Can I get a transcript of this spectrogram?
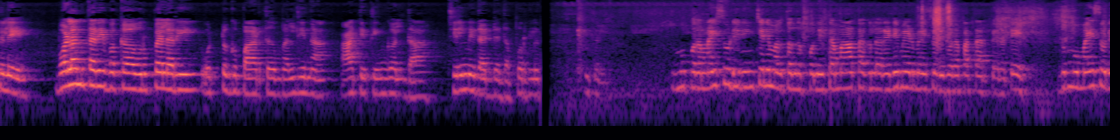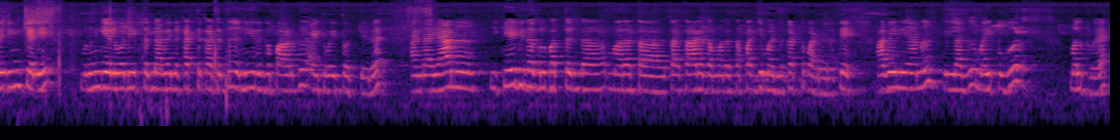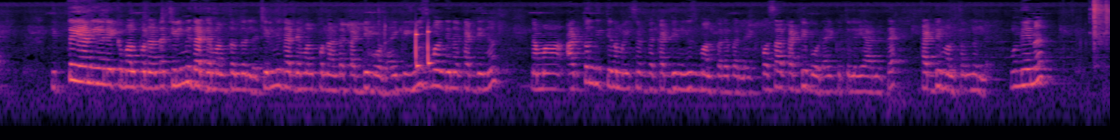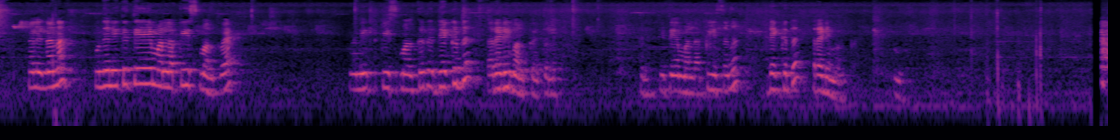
ತುಲೆ ಬೊಳಂತರಿ ಬೊಕ ಉರ್ಪೆಲರಿ ಒಟ್ಟುಗು ಪಾಡ್ದು ಮಲ್ದಿನ ಆಟಿ ತಿಂಗೊಲ್ದ ಚಿಲ್ಮಿ ಪುರ್ಲು. ಮುಪ್ಪುರ ಮೈಸೂಡಿ ನಿಂಚೆನೆ ಮಲ್ತೊಂದು ಪುನೀತ ಮಾತಾಗುಲ ರೆಡಿಮೇಡ್ ಮೈಸೂಡಿ ಪೂರ ಪತ್ತಾರ್ಪೇರತೆ. ದುಮ್ಮು ಮೈಸೂಡಿ ನಿಂಚೆನೆ ಮುಂಗೇಲು ಒಲಿ ಇತ್ತು ನಾವೇನು ಕಟ್ಟು ಕಟ್ಟದು ನೀರಿಗೆ ಪಾಡ್ದು ಐಟ್ ಒಯ್ತೊತ್ತೇರು ಅಂಡ ಯಾನು ಈ ಕೇಬಿದಗುಲ್ ಬತ್ತಂಡ ಮರತ ತಾರದ ಮರತ ಪಜ್ಜಿ ಮಾಡ್ಲು ಕಟ್ಟು ಪಾಡಿರತೆ ಅವೇನು ಯಾನು ಇಲ್ಲಾಗ ಮೈಪುಗು ಮಲ್ಪುವೆ. ಇತ್ತ ಏನ್ ಏನಕ್ಕೆ ಮಲ್ಪುನಂಡ? ಚಿಲ್ಮಿ ದಡ್ಡೆ ಮಲ್ತೊಂದಲ್ಲ ಚಿಲ್ಮಿ ದಡ್ಡೆ ಮಲ್ಪುನಂಡ ಕಡ್ಡಿ ಬೋಡ ಈಗ ಯೂಸ್ ಮಲ್ದಿನ ಕಡ್ಡಿನ ನಮ್ಮ ಅಡ್ತೊಂದಿತ್ತಿನ ಮೈಸೂರದ ಕಡ್ಡಿನ ಯೂಸ್ ಮಲ್ಪರೆ ಬಲ್ಲ. ಈಗ ಹೊಸ ಕಡ್ಡಿ ಬೋಡ ಐಕುತ್ತಲೆ ಯಾನತ್ತೆ? ಕಡ್ಡಿ ಮಲ್ತಂದಲ್ಲೇ ಮುಂದೇನು? ಅಲ್ಲಿ ನನ್ನ. ಮುಂದೇನು ಇತ್ತೇ ಮಲ್ಲ ಪೀಸ್ ಮಲ್ಪೆ ನಾನು ಇಟ್ಟು ಪೀಸ್ ಮಲ್ತದ. ದೆಕ್ಕದು ರೆಡಿ ಮಲ್ಪೆ ತುಲೆ ಇತ್ತೇ ಮಲ್ಲ ಪೀಸನ್ನು ದೆಕ್ಕದು ರೆಡಿ ಮಲ್ಪೆ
